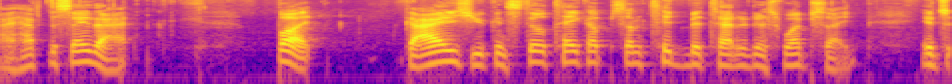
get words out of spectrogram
I have to say that. But, guys, you can still take up some tidbits out of this website. It's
